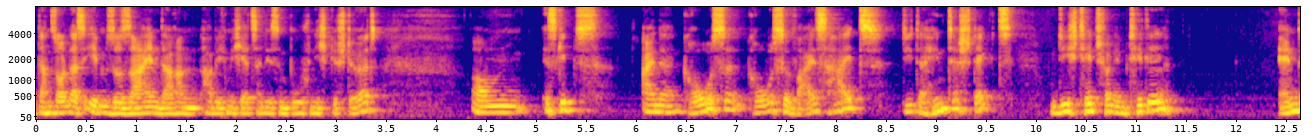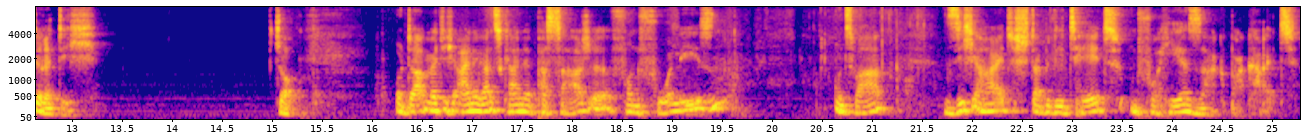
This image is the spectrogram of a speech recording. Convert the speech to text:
dann soll das eben so sein. Daran habe ich mich jetzt an diesem Buch nicht gestört. Ähm, es gibt eine große, große Weisheit, die dahinter steckt und die steht schon im Titel, ändere dich. So, und da möchte ich eine ganz kleine Passage von vorlesen. Und zwar Sicherheit, Stabilität und Vorhersagbarkeit.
